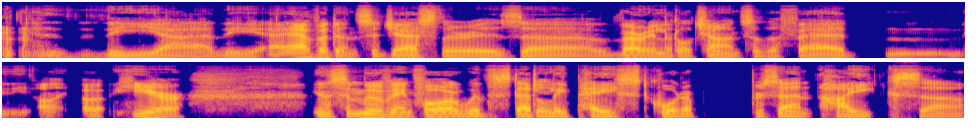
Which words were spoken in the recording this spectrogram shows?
the uh, the evidence suggests there is uh, very little chance of the Fed mm, uh, uh, here you know, some moving forward with steadily paced quarter percent hikes. Uh,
